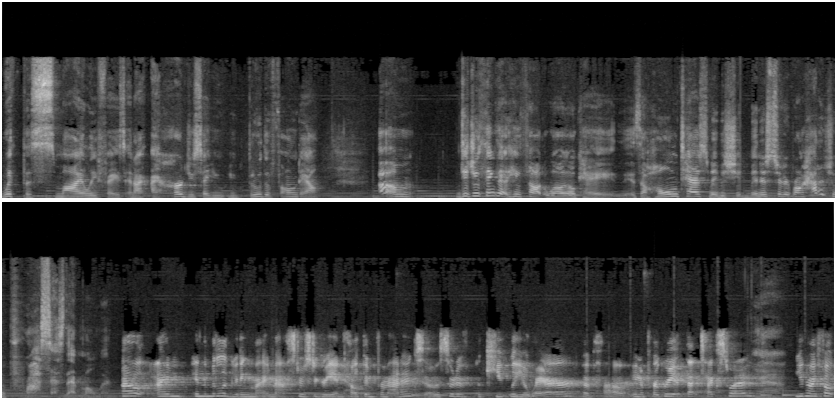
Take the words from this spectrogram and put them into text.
with the smiley face, and I, I heard you say you, you threw the phone down, um, did you think that he thought, well, okay, it's a home test, maybe she administered it wrong? How did you process that moment? Well, I'm in the middle of getting my master's degree in health informatics, so I was sort of acutely aware of how inappropriate that text was. Yeah. You know, I felt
